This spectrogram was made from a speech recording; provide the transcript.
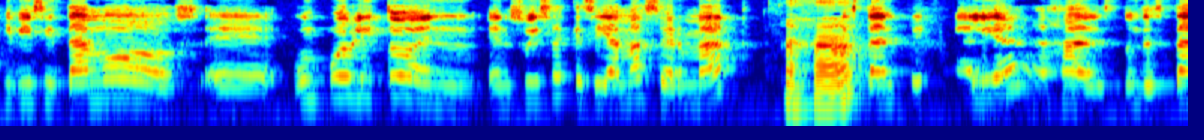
y visitamos eh, un pueblito en, Suiza que se llama Zermatt. Ajá. Está en Italia, ajá, donde está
